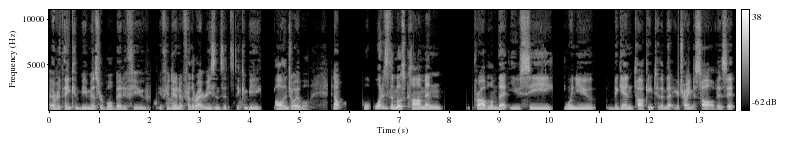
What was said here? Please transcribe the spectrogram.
everything can be miserable. But if you if you're doing it for the right reasons, it's, it can be all enjoyable. Now, what is the most common problem that you see when you begin talking to them that you're trying to solve? Is it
